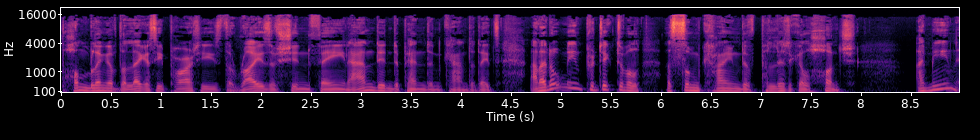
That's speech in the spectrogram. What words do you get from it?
the humbling of the legacy parties, the rise of Sinn Féin and independent candidates, and I don't mean predictable as some kind of political hunch. I mean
